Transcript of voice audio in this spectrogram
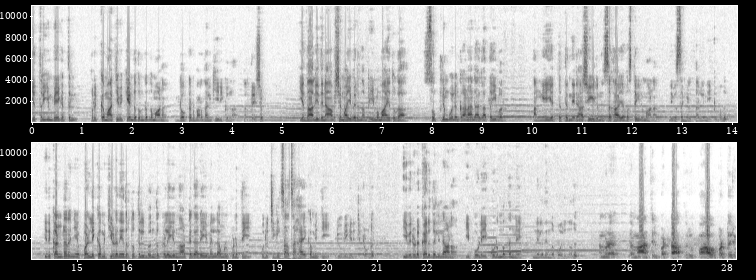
എത്രയും വേഗത്തിൽ വൃക്ക മാറ്റിവെക്കേണ്ടതുണ്ടെന്നുമാണ് ഡോക്ടർമാർ നൽകിയിരിക്കുന്ന നിർദ്ദേശം. എന്നാൽ ഇതിനാവശ്യമായി വരുന്ന ഭീമമായ തുക സ്വപ്നം പോലും കാണാനാകാത്ത ഇവർ അങ്ങേയറ്റത്തെ നിരാശയിലും നിസ്സഹായാവസ്ഥയിലുമാണ് ദിവസങ്ങൾ തള്ളി നീക്കുന്നത് ഇത് കണ്ടറിഞ്ഞ് പള്ളിക്കമ്മിറ്റിയുടെ നേതൃത്വത്തിൽ ബന്ധുക്കളെയും നാട്ടുകാരെയും എല്ലാം ഉൾപ്പെടുത്തി ഒരു ചികിത്സാ സഹായ കമ്മിറ്റി രൂപീകരിച്ചിട്ടുണ്ട്. ഇവരുടെ കരുതലിലാണ് ഇപ്പോൾ ഈ കുടുംബം തന്നെ നിലനിന്നു പോരുന്നത്. നമ്മുടെ ജമാത്തിൽപ്പെട്ട ഒരു പാവപ്പെട്ട ഒരു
